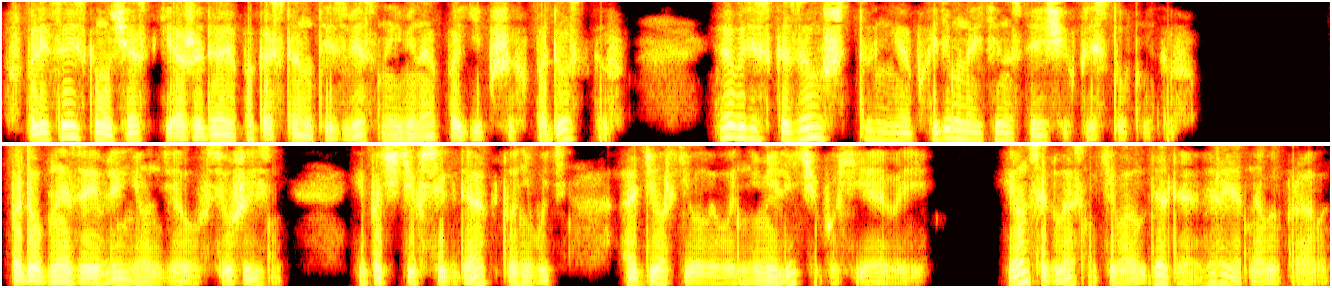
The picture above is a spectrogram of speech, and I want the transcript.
В полицейском участке, ожидая, пока станут известны имена погибших подростков, Эвери сказал, что необходимо найти настоящих преступников. Подобное заявление он делал всю жизнь, и почти всегда кто-нибудь одергивал его, не мели чепухи, Эвери. И он согласно кивал. Да-да, вероятно, вы правы.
